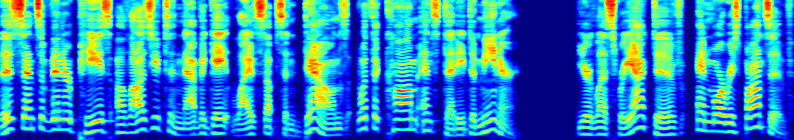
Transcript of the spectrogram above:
This sense of inner peace allows you to navigate life's ups and downs with a calm and steady demeanor. You're less reactive and more responsive,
